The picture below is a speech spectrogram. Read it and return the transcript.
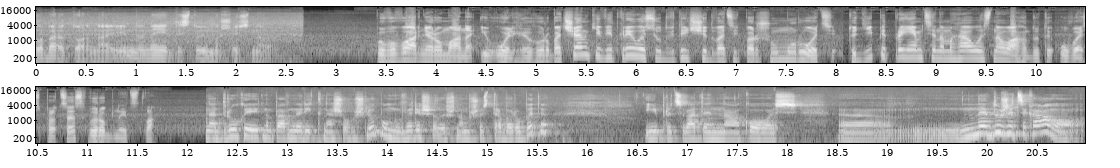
лабораторна, і на неї тестуємо щось нове. Пивоварня Романа і Ольги Горбаченків відкрилась у 2021 році. Тоді підприємці намагались налагодити увесь процес виробництва. На другий, напевно, рік нашого шлюбу ми вирішили, що нам щось треба робити і працювати на когось е, не дуже цікаво,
